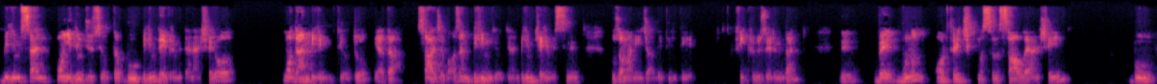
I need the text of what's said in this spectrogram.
bilimsel 17. yüzyılda bu bilim devrimi denen şey o modern bilim diyordu ya da sadece bazen bilim diyordu. Yani bilim kelimesinin bu zaman icat edildiği fikri üzerinden e, ve bunun ortaya çıkmasını sağlayan şeyin bu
